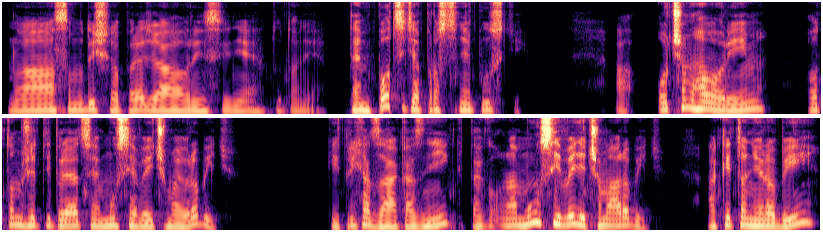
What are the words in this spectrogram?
No a som odišiel preč a hovorím si, nie, tuto nie. Ten pocit ťa proste nepustí. A o čom hovorím? O tom, že tí predajcovia musia vedieť, čo majú robiť. Keď prichádza zákazník, tak ona musí vedieť, čo má robiť. A keď to nerobí,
